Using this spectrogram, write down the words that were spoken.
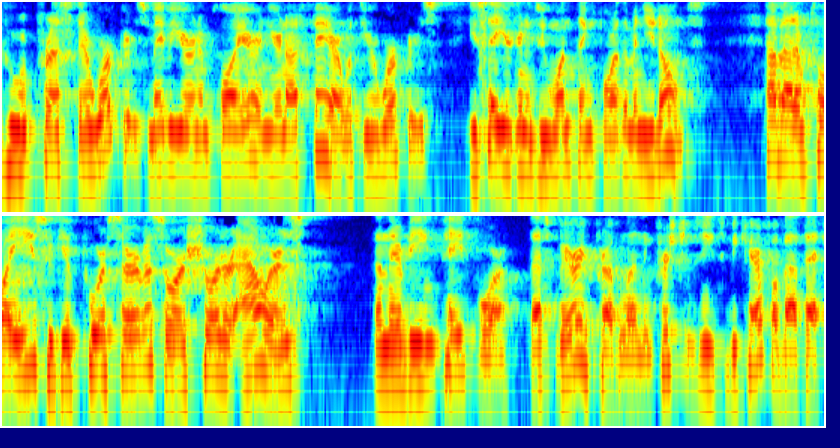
who oppress their workers? Maybe you're an employer and you're not fair with your workers. You say you're going to do one thing for them and you don't. How about employees who give poor service or shorter hours than they're being paid for? That's very prevalent and Christians need to be careful about that.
